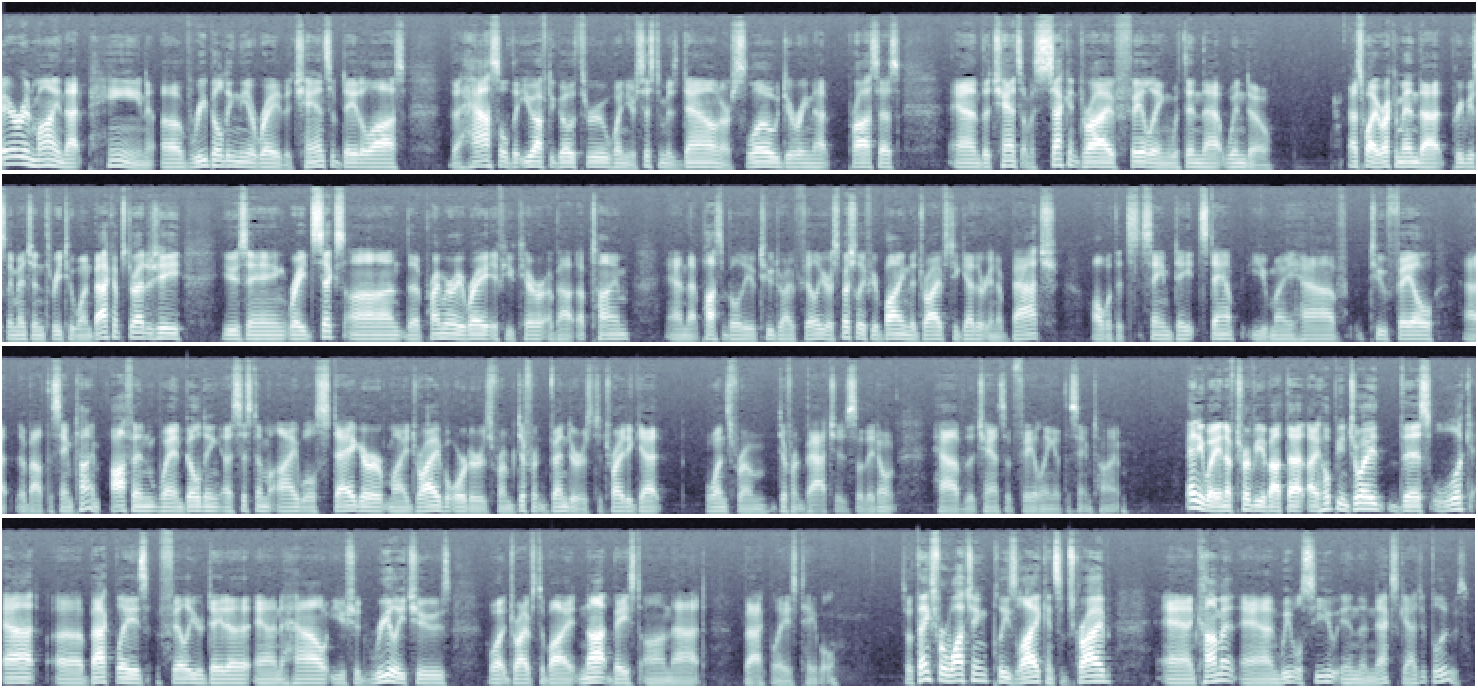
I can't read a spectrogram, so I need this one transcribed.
bear in mind that pain of rebuilding the array, the chance of data loss, the hassle that you have to go through when your system is down or slow during that process and the chance of a second drive failing within that window. That's why I recommend that previously mentioned 321 backup strategy using RAID 6 on the primary array if you care about uptime and that possibility of two drive failure, especially if you're buying the drives together in a batch, all with its same date stamp, you may have two fail at about the same time. Often, when building a system, I will stagger my drive orders from different vendors to try to get ones from different batches so they don't have the chance of failing at the same time. Anyway, enough trivia about that. I hope you enjoyed this look at uh, Backblaze failure data and how you should really choose what drives to buy, not based on that Backblaze table. So thanks for watching. Please like and subscribe and comment, and we will see you in the next Gadget Blues.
